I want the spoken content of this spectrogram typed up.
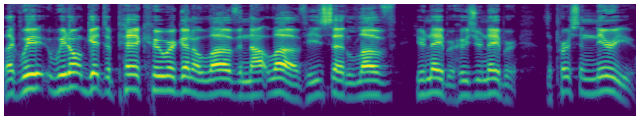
like we, we don't get to pick who we're going to love and not love. He said, love your neighbor. Who's your neighbor? The person near you,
